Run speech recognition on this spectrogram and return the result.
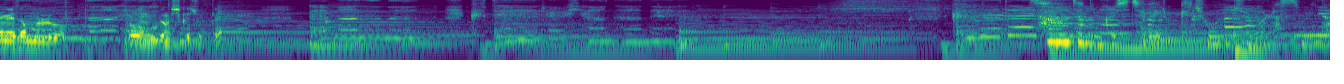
생일 선물로 좋은 구경 시켜줄게. 내 마음은 그대를 향하네 그댈 사왕자님 글씨체가 이렇게 좋은 줄 몰랐습니다.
